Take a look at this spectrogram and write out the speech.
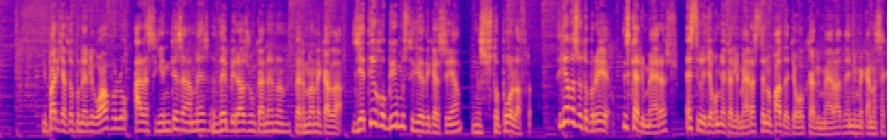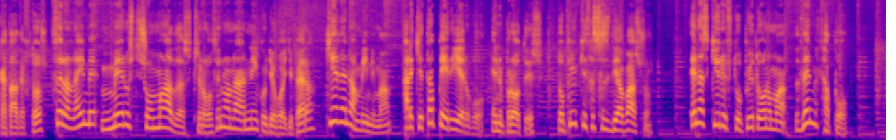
Υπάρχει αυτό που είναι λίγο άβολο, αλλά σε γενικές γραμμές δεν πειράζουν κανέναν, περνάνε καλά. Γιατί έχω μπει όμως στη διαδικασία, να σας το πω όλο αυτό. Διάβαζα το πρωί τις καλημέρες, έστειλε κι εγώ μια καλημέρα, στέλνω πάντα κι εγώ καλημέρα, δεν είμαι κανένας ακατάδεχτος. Θέλω να είμαι μέρος της ομάδας, ξέρω θέλω να ανήκω κι εγώ εκεί πέρα. Και είδα ένα μήνυμα αρκετά περίεργο εν πρώτης, το οποίο και θα σας διαβάσω. Ένας κύριος του οποίου το όνομα δεν θα πω,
